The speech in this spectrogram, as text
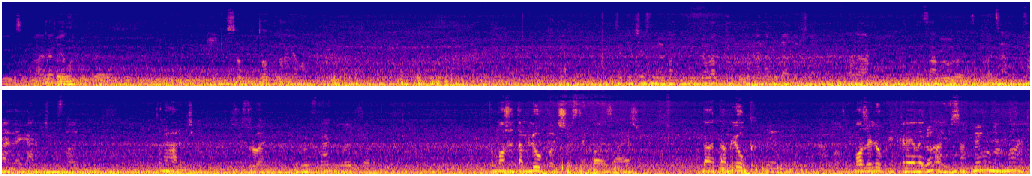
Дивіться, купили. Все потопляємо. Таке чесно, не так далеко, щоб до мене вода дійшла. Ну да. Саме вулиця, 20. Знаєте, як гармічка стоїть. Це не гармічка. Щось друге. Ну? То може там люк от щось таке, знаєш. Да, там люк. Може люк відкрили і все. пиво нормально.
